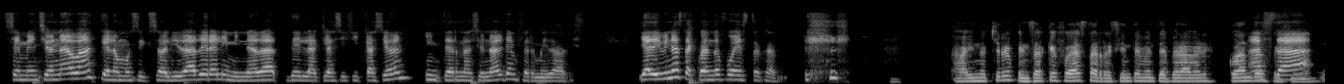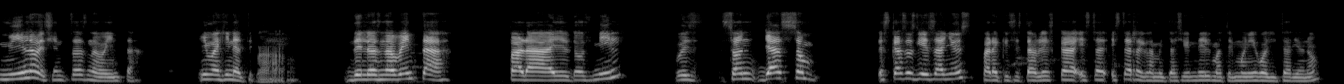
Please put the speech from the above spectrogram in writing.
se mencionaba que la homosexualidad era eliminada de la clasificación internacional de enfermedades. Y adivina hasta cuándo fue esto, Javi. Ay, no quiero pensar que fue hasta recientemente, pero a ver, ¿cuándo? Hasta 1990. Imagínate. De los 90 para el 2000, pues son, ya son escasos 10 años para que se establezca esta, esta reglamentación del matrimonio igualitario, ¿no?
